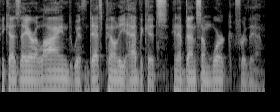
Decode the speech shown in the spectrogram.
because they are aligned with death penalty advocates and have done some work for them.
